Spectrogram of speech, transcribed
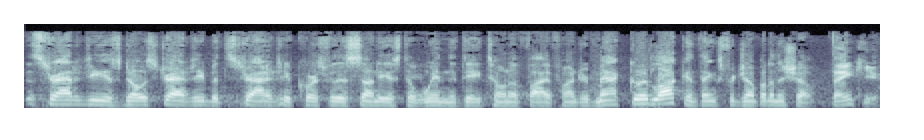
The strategy is no strategy, but the strategy, of course, for this Sunday is to win the Daytona 500. Matt, good luck, and thanks for jumping on the show. Thank you.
